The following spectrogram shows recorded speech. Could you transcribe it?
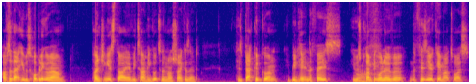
After that, he was hobbling around, punching his thigh every time he got to the non striker's end. His back had gone, he'd been hit in the face, he was Oh. cramping all over, the physio came out twice.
